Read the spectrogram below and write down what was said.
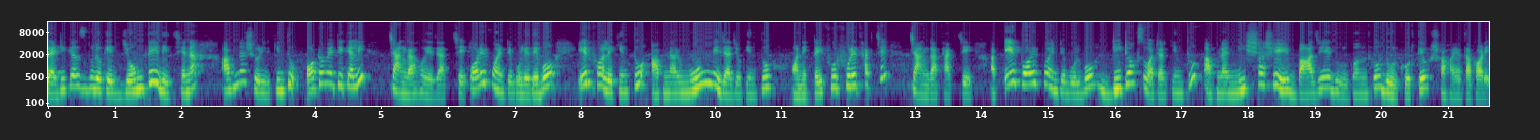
র্যাডিক্যালসগুলোকে জমতেই দিচ্ছে না, আপনার শরীর কিন্তু অটোমেটিক্যালি চাঙ্গা হয়ে যাচ্ছে। পরের পয়েন্টে বলে দেব, এর ফলে কিন্তু আপনার মন মেজাজও কিন্তু অনেকটাই ফুরফুরে থাকছে। চাঙ্গা থাকছে। এর পরের পয়েন্টে বলব ডিটক্স ওয়াটার কিন্তু আপনার নিঃশ্বাসের বাজে দুর্গন্ধ দূর করতেও সহায়তা করে।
